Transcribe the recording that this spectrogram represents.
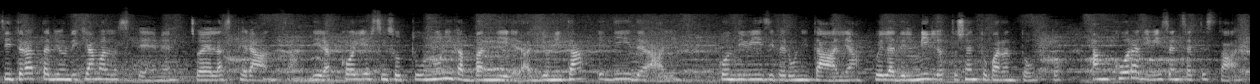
Si tratta di un richiamo alla speme, cioè alla speranza, di raccogliersi sotto un'unica bandiera di unità e di ideali, condivisi per un'Italia, quella del 1848, ancora divisa in sette stati.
